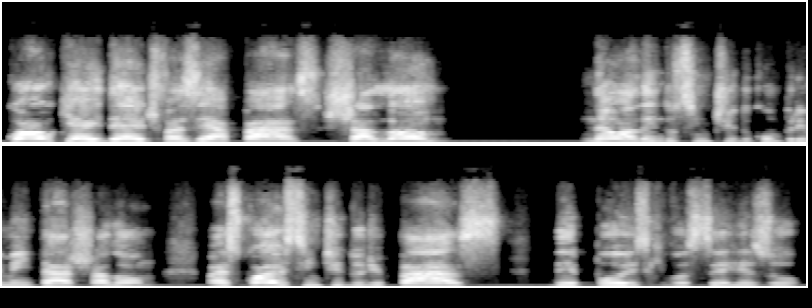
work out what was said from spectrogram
Qual que é a ideia de fazer a paz? Shalom. Não além do sentido cumprimentar shalom, mas qual é o sentido de paz? Depois que você rezou.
